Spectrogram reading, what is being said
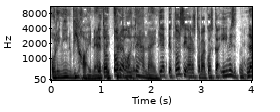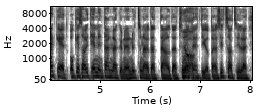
olin niin vihainen, että on sä et voi niin- tehdä näin. Jep, ja tosi ärsyttävää, koska ihmiset nyt näkee, että okei, sä olit ennen tämän näköinen ja nyt sä näytät tältä. Että sulla Joo. on tehty jotain ja sit sä oot silleen, että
